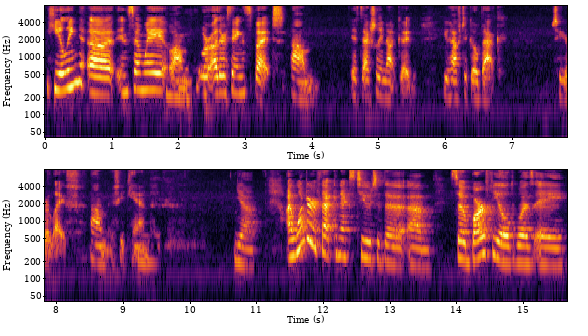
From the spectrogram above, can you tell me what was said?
healing uh, in some way um, mm. or other things, but um, it's actually not good. You have to go back to your life um, if you can. Yeah, I wonder if that connects too to the. Um, so Barfield was a,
